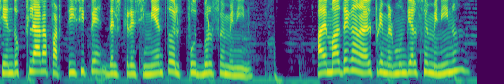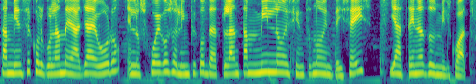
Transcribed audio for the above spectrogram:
siendo clara partícipe del crecimiento del fútbol femenino. Además de ganar el primer Mundial femenino, también se colgó la medalla de oro en los Juegos Olímpicos de Atlanta 1996 y Atenas 2004.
